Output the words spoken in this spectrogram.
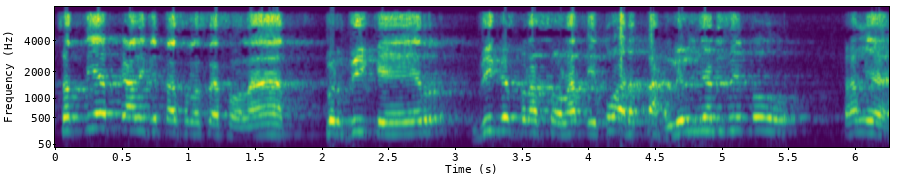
Setiap kali kita selesai sholat, berzikir, zikir setelah sholat itu ada tahlilnya di situ. Paham ya?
